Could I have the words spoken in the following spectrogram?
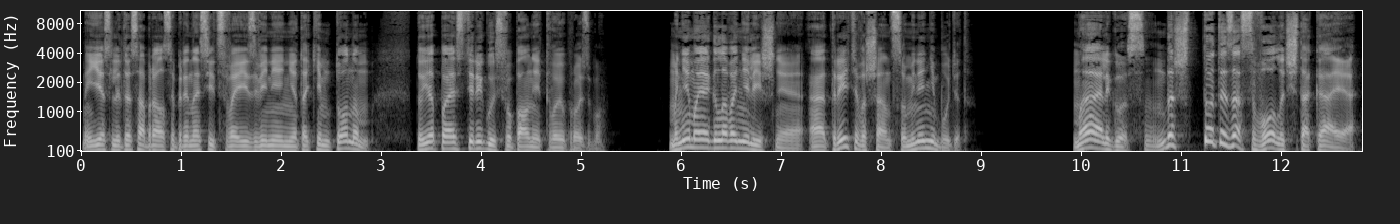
«Если ты собрался приносить свои извинения таким тоном, то я поостерегусь выполнять твою просьбу. Мне моя голова не лишняя, а третьего шанса у меня не будет». «Мальгус, да что ты за сволочь такая?»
